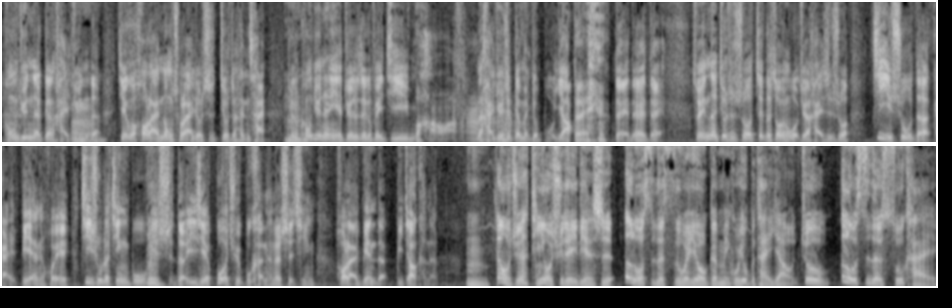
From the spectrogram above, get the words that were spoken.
空军的跟海军的，结果后来弄出来就是就是很惨，就是空军人也觉得这个飞机不好啊，那海军是根本就不要。对，对，对，对。所以那就是说，这个东西我觉得还是说技术的改变会，技术的进步会使得一些过去不可能的事情后来变得比较可能。嗯，但我觉得挺有趣的一点是，俄罗斯的思维又跟美国又不太一样。就俄罗斯的苏凯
